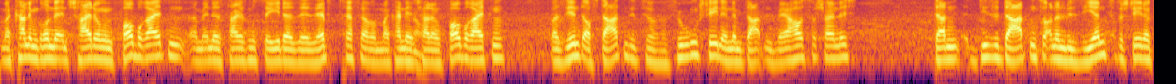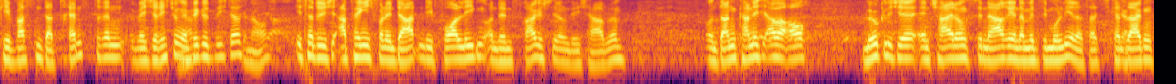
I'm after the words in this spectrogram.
man kann im Grunde Entscheidungen vorbereiten. Am Ende des Tages muss ja jeder sehr selbst treffen, aber man kann die genau. Entscheidung vorbereiten, basierend auf Daten, die zur Verfügung stehen, in einem Datenwarehouse wahrscheinlich. Dann diese Daten zu analysieren, zu verstehen, okay, was sind da Trends drin, in welche Richtung ja, entwickelt sich das, genau. ist natürlich abhängig von den Daten, die vorliegen und den Fragestellungen, die ich habe. Und dann kann ich aber auch mögliche Entscheidungsszenarien damit simulieren. Das heißt, ich kann ja. sagen,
